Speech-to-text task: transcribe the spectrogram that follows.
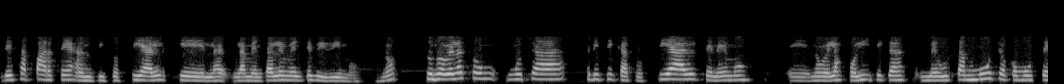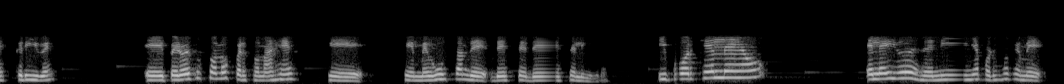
de esa parte antisocial que lamentablemente vivimos, ¿no? Sus novelas son mucha crítica social, tenemos eh, novelas políticas, me gusta mucho cómo usted escribe, eh, pero esos son los personajes que, que me gustan de, de, este, de este libro. ¿Y por qué leo? He leído desde niña, por eso que me,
